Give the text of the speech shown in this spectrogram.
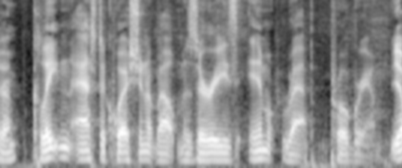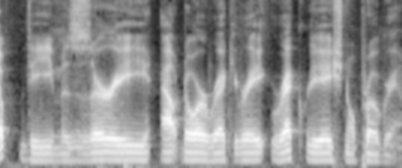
Okay. Clayton asked a question about Missouri's MRAP program. Yep. The Missouri Outdoor Recre- Recreational Program.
